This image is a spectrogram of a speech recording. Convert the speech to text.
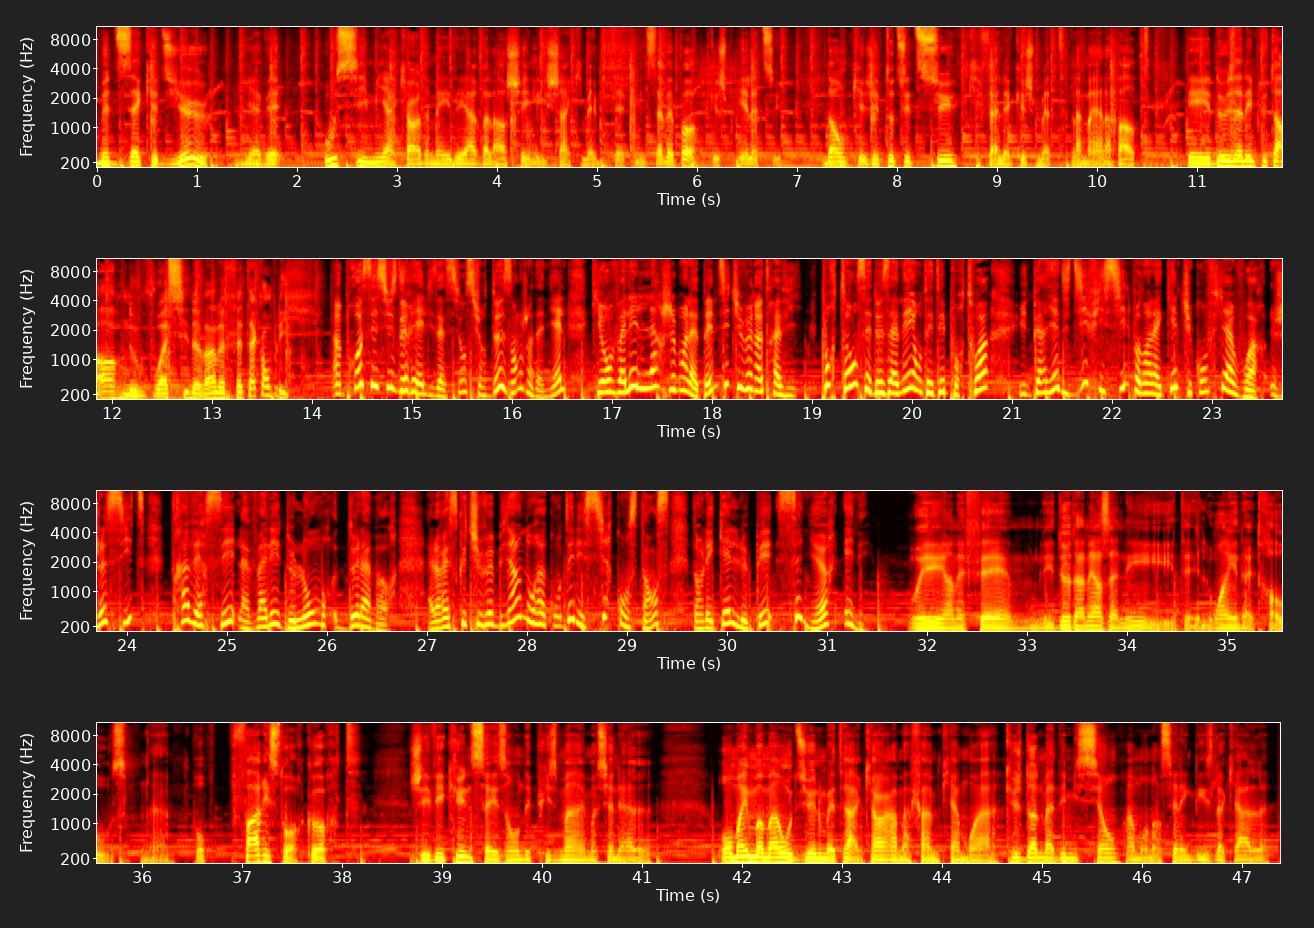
me disait que Dieu lui avait aussi mis à cœur de m'aider à relâcher les chants qui m'habitaient. Puis il savait pas que je priais là-dessus. Donc, j'ai tout de suite su qu'il fallait que je mette la main à la pâte. Et deux années plus tard, nous voici devant le fait accompli. Un processus de réalisation sur deux ans, Jean-Daniel, qui en valait largement la peine si tu veux notre avis. Pourtant, ces deux années ont été pour toi une période difficile pendant laquelle tu confies avoir, je cite, traversé la vallée de l'ombre de la mort. Alors est-ce que tu veux bien nous raconter les circonstances dans lesquelles le P Seigneur est né? Oui, en effet, les deux dernières années étaient loin d'être roses. Euh, Pour faire histoire courte, j'ai vécu une saison d'épuisement émotionnel. Au même moment où Dieu nous mettait à cœur à ma femme puis à moi que je donne ma démission à mon ancienne église locale.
